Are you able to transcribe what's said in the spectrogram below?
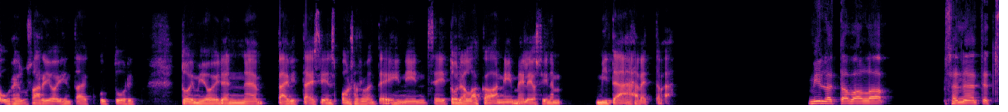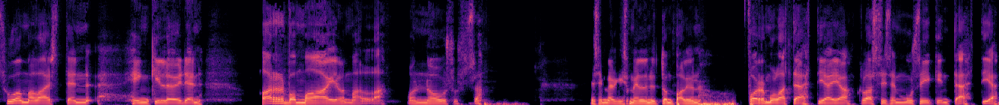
urheilusarjoihin tai kulttuuritoimijoiden päivittäisiin sponsorointeihin, niin se ei todellakaan, niin meillä ei ole siinä mitään hävettävää. Millä tavalla sä näet, että suomalaisten henkilöiden arvomaailmalla on nousussa? Esimerkiksi meillä nyt on paljon formulatähtiä ja klassisen musiikin tähtiä,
